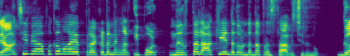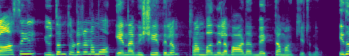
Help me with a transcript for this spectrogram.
രാജ്യവ്യാപകമായ പ്രകടനങ്ങൾ ഇപ്പോൾ നിർത്തലാക്കേണ്ടതുണ്ടെന്ന് പ്രസ്താവിച്ചിരുന്നു. ഗാസയിൽ യുദ്ധം തുടരണമോ എന്ന വിഷയത്തിലും ട്രംപ് നിലപാട് വ്യക്തമാക്കിയിരുന്നു. ഇത്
